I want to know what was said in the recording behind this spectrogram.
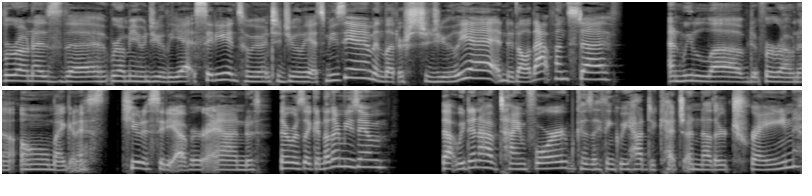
Verona is the Romeo and Juliet city, and so we went to Juliet's museum and letters to Juliet and did all that fun stuff and we loved Verona. Oh my goodness, cutest city ever. And there was like another museum that we didn't have time for because I think we had to catch another train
